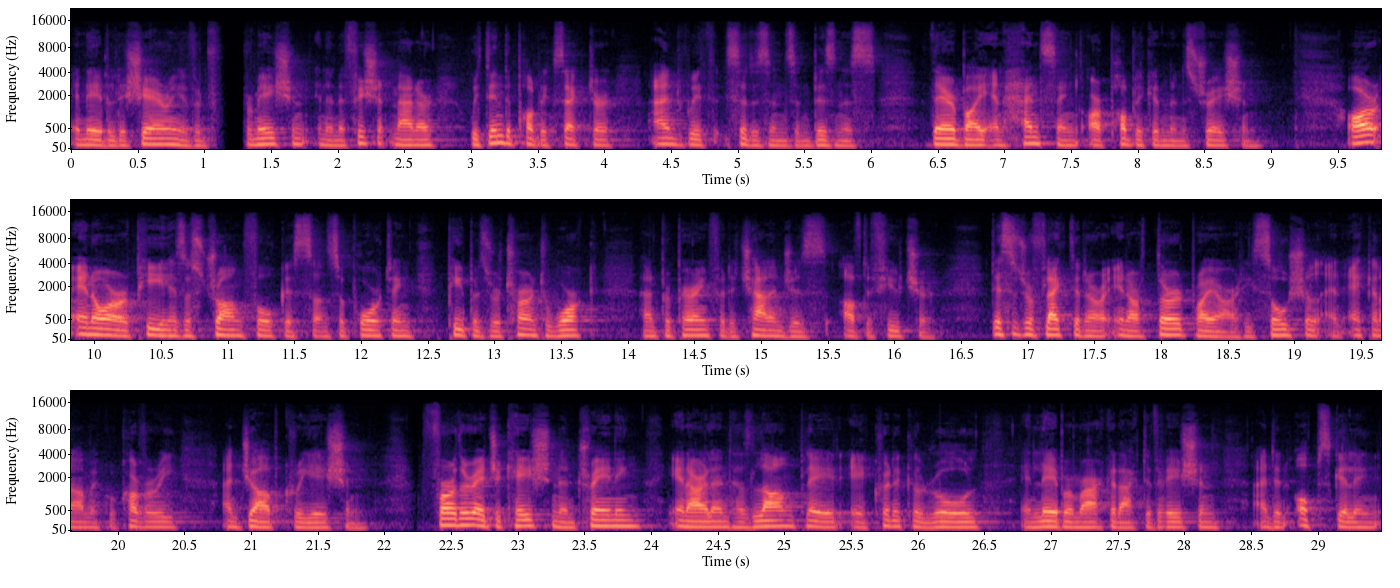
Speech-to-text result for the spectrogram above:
enable the sharing of information in an efficient manner within the public sector and with citizens and business, thereby enhancing our public administration. Our NRRP has a strong focus on supporting people's return to work and preparing for the challenges of the future. This is reflected in our, in our third priority social and economic recovery and job creation. Further education and training in Ireland has long played a critical role in labour market activation and in upskilling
